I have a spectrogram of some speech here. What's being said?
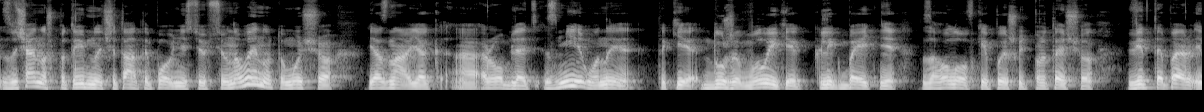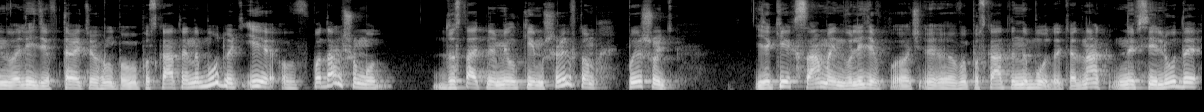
звичайно ж, потрібно читати повністю всю новину, тому що я знаю, як е, роблять ЗМІ, вони такі дуже великі клікбейтні заголовки пишуть про те, що відтепер інвалідів третьої групи випускати не будуть, і в подальшому достатньо мілким шрифтом пишуть, яких саме інвалідів е, випускати не будуть. Однак не всі люди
